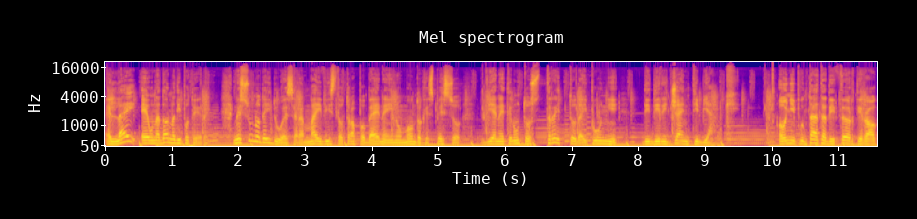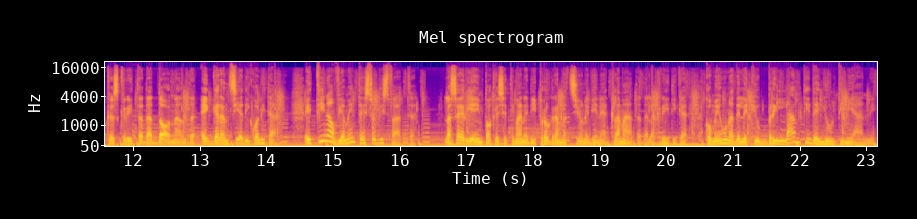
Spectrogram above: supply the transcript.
e lei è una donna di potere. Nessuno dei due sarà mai visto troppo bene in un mondo che spesso viene tenuto stretto dai pugni di dirigenti bianchi. Ogni puntata di 30 Rock scritta da Donald è garanzia di qualità e Tina ovviamente è soddisfatta. La serie in poche settimane di programmazione viene acclamata dalla critica come una delle più brillanti degli ultimi anni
